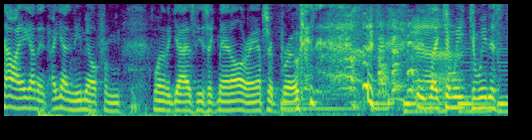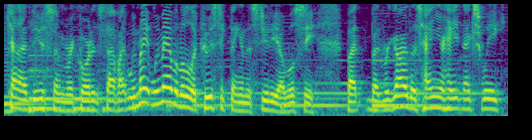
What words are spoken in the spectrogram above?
now. I got an, I got an email from one of the guys, and he's like, "Man, all our amps are broken." He's like, "Can we can we just kind of do some recorded stuff? We might we may have a little acoustic thing in the studio. We'll see." But but regardless, Hang Your Hate next week.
